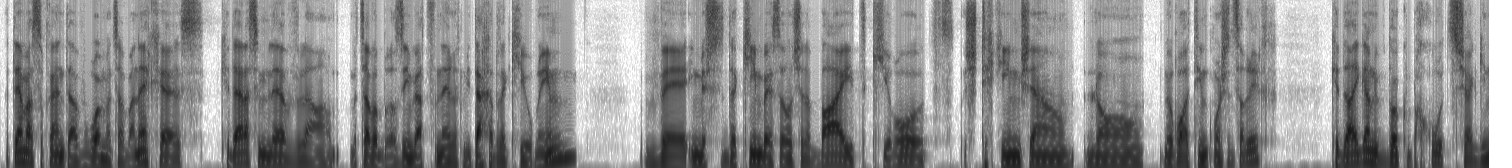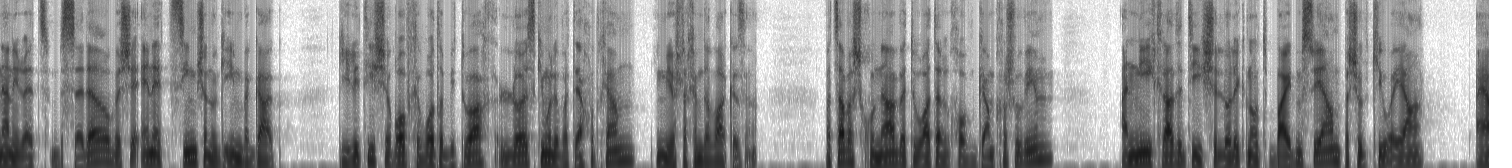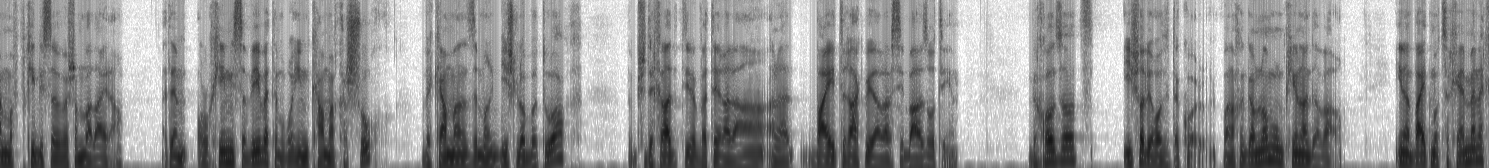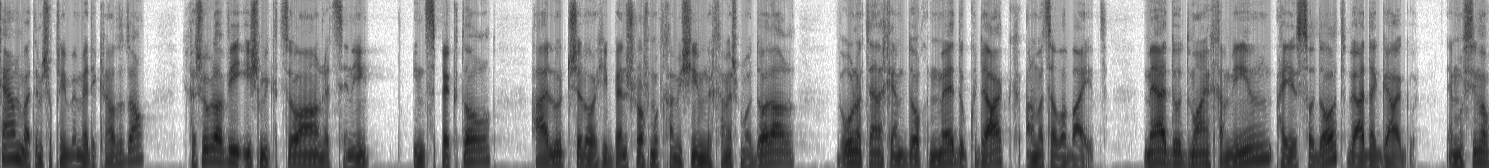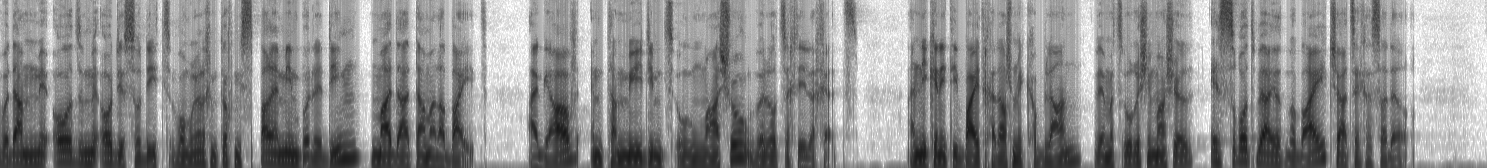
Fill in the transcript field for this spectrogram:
אתם והסוכן תעברו על מצב הנכס, כדאי לשים לב למצב הברזים והצנרת מתחת לכיורים, ואם יש סדקים ביסודות של הבית, קירות, שטיחים שלא מרועטים כמו שצריך, כדאי גם לבדוק בחוץ שהגינה נראית בסדר ושאין עצים שנוגעים בגג. גיליתי שרוב חברות הביטוח לא הסכימו לבטח אתכם אם יש לכם דבר כזה. מצב השכונה ותאורת הרחוב גם חשובים. אני החלטתי שלא לקנות בית מסוים פשוט כי הוא היה, היה מפחיד להסתובב שם בלילה. אתם הולכים מסביב ואתם רואים כמה חשוך וכמה זה מרגיש לא בטוח, ופשוט החלטתי לוותר על, ה, על הבית רק בגלל הסיבה הזאת. בכל זאת, אי אפשר לראות את הכל, ואנחנו גם לא מומחים לדבר. אם הבית מוצא חן בעיניכם ואתם שוקלים באמת לקנות אותו, חשוב להביא איש מקצוע רציני, אינספקטור, העלות שלו היא בין 350 ל-500 דולר, והוא נותן לכם דוח מדוקדק על מצב הבית. מהדוד מים חמים, היסודות ועד הגג. הם עושים עבודה מאוד מאוד יסודית, ואומרים לכם תוך מספר ימים בודדים מה דעתם על הבית. אגב, הם תמיד ימצאו משהו ולא צריך להילחץ. אני קניתי בית חדש מקבלן, והם מצאו רשימה של עשרות בעיות בבית שהיה צריך לסדר.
